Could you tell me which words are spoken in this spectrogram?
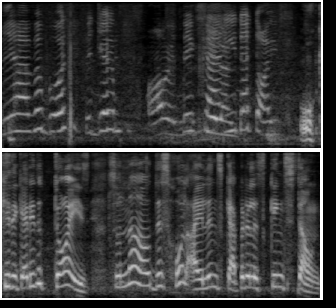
they have a boat with them or they carry the toys Okay, they carry the toys. So now this whole island's capital is Kingstown.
